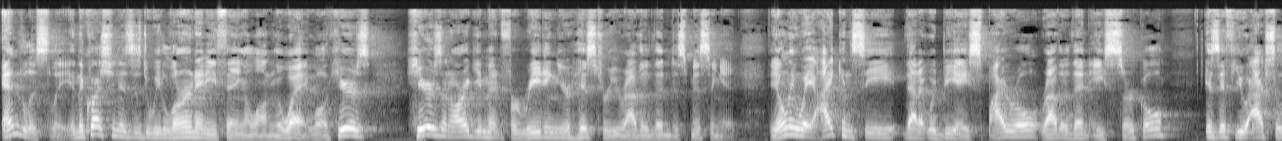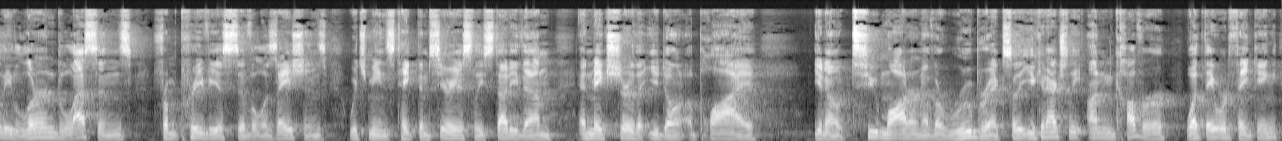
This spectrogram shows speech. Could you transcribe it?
endlessly. And the question is is do we learn anything along the way? Well, here's here's an argument for reading your history rather than dismissing it. The only way I can see that it would be a spiral rather than a circle is if you actually learned lessons from previous civilizations, which means take them seriously, study them, and make sure that you don't apply, you know, too modern of a rubric so that you can actually uncover what they were thinking,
